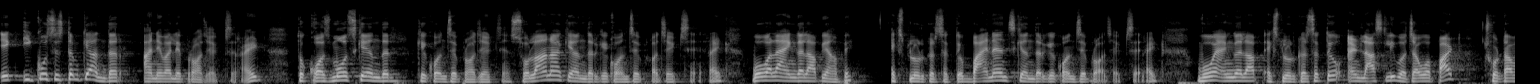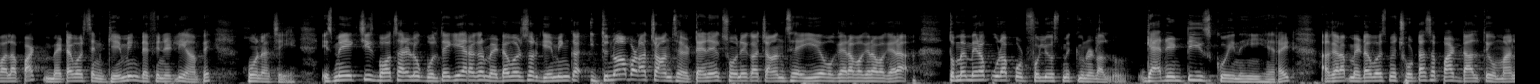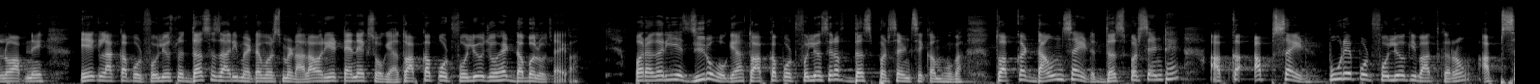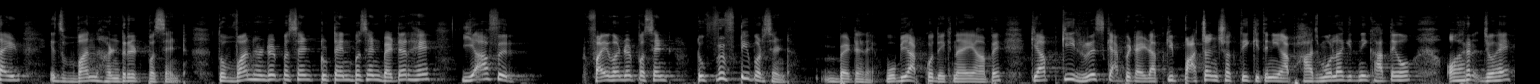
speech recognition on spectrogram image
एक इकोसिस्टम के अंदर आने वाले प्रोजेक्ट्स राइट तो कॉस्मोस के अंदर के कौन से प्रोजेक्ट्स हैं? सोलाना के अंदर के कौन से प्रोजेक्ट्स हैं राइट वो वाला एंगल आप यहाँ पे एक्सप्लोर कर सकते हो। बाइनेंस के अंदर के कौन से प्रोजेक्ट्स हैं राइट वो एंगल आप एक्सप्लोर कर सकते हो। एंड लास्टली बचा हुआ पार्ट छोटा वाला part metaverse and gaming definitely यहाँ पे होना चाहिए। इसमें एक चीज़ बहुत सारे लोग बोलते हैं कि यार, अगर मेटावर्स और गेमिंग का इतना बड़ा चांस है टेन होने का चांस है, ये वगैरह वगैरह वगैरह तो मैं मेरा पूरा पोर्टफोलियो उसमें क्यों ना डाल दूँ? गारंटीज कोई नहीं है राइट अगर आप मेटावर्स में छोटा सा पार्ट डालते हो, मान लो आपने एक लाख का पोर्टफोलियो उसमें दस हज़ार ही मेटावर्स में डाला और ये टेन हो गया तो आपका पोर्टफोलियो जो है डबल हो जाएगा। पर अगर ये ज़ीरो हो गया तो आपका पोर्टफोलियो सिर्फ़ दस परसेंट से कम होगा। तो आपका डाउन साइड दस परसेंट है, आपका अपसाइड पूरे पोर्टफोलियो की बात कर रहा हूँ upside is one hundred percent तो one hundred percent to ten percent better है या फिर five hundred percent to fifty percent better है। वो भी आपको देखना है यहाँ पे कि आपकी रिस्क एपिटाइट आपकी पाचन शक्ति कितनी, आप हाजमोला कितनी खाते हो और जो है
